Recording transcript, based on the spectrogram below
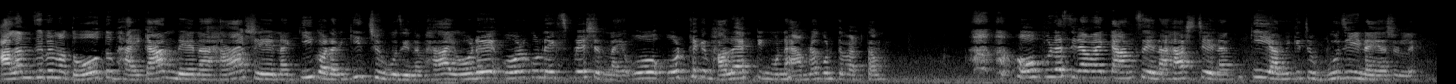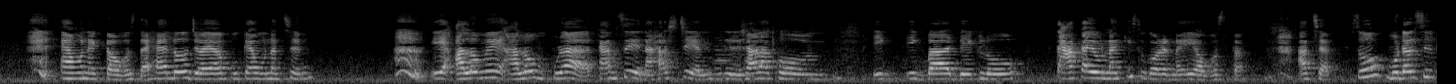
আলামজেবের মতো, ও তো ভাই কান দে না, হাসে না, কি করে? আমি কিচ্ছু বুঝি না ভাই, ওরে, ওর কোনো এক্সপ্রেশন নাই। ও, ওর থেকে ভালো অ্যাক্টিং মনে হয় আমরা করতে পারতাম। ও পুরা সিনেমায় কানছে না, হাসছে না, কি আমি কিছু বুঝি নাই আসলে। এমন একটা অবস্থা। হ্যালো, জয়া আপু, কেমন আছেন? এই আলমে, আলম পুরা কাঁদছে না, হাসছে, আমি বুঝি না, সারাক্ষণ এক- একবার দেখল, তাকায়ও না, কিছু করে না, এই অবস্থা। আচ্ছা সো মোডাল সিল্ক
